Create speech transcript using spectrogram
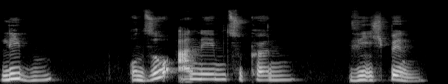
lieben und so annehmen zu können, wie ich bin.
